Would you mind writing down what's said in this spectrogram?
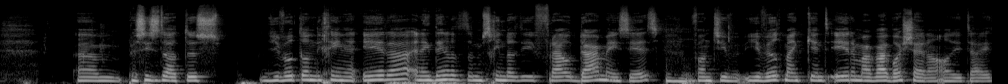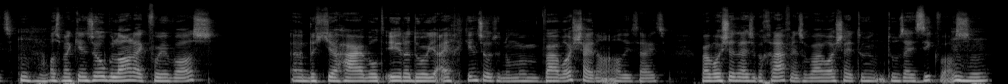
Um, ehm, precies dat. Dus je wilt dan diegene eren. En ik denk dat het misschien dat die vrouw daarmee zit. Mm Want je, je wilt mijn kind eren, maar waar was jij dan al die tijd? Mhm. Als mijn kind zo belangrijk voor je was, uh, dat je haar wilt eren door je eigen kind zo te noemen, waar was jij dan al die tijd? Waar was jij tijdens de begrafenis? Of waar was jij toen, toen zij ziek was? Mhm.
